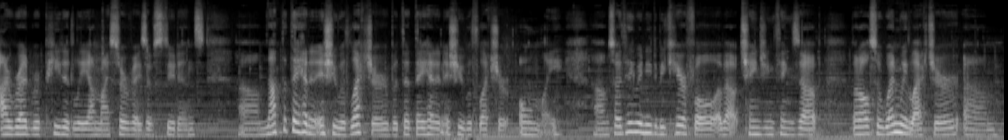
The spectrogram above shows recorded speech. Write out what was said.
I read repeatedly on my surveys of students, um, not that they had an issue with lecture, but that they had an issue with lecture only. Um, so I think we need to be careful about changing things up, but also when we lecture, um,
